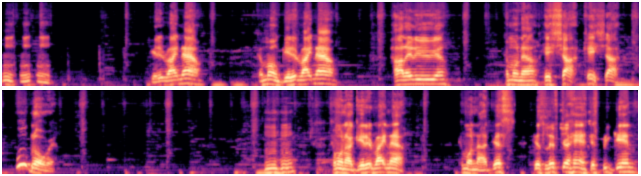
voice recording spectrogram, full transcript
Mm-mm-mm. Get it right now. Come on, get it right now. Hallelujah. Come on now. His shot. His shot. Woo, glory. Mm-hmm. Come on now, get it right now. Come on now. Just just lift your hands. Just begin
